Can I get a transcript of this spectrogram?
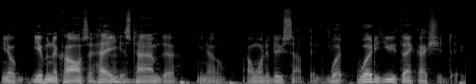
you know, giving a call and say, "Hey, it's mm-hmm. time to, you know, I want to do something. What What do you think I should do?"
